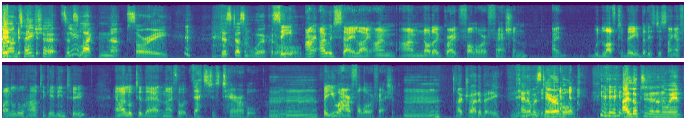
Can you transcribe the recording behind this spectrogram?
and on t-shirts. It's Yeah. like, no, sorry. Just doesn't work at See, all. I, I would say like I'm I'm not a great follower of fashion. I would love to be, but it's just something I find a little hard to get into. And I looked at that and I thought that's just terrible. Mm-hmm. But you are a follower of fashion. Mm, I try to be, and it was terrible. I looked at it and I went,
